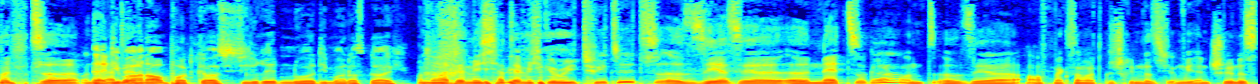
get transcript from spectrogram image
Und, äh, und, Ja, die hat er, machen auch einen Podcast, die reden nur, die machen das gleich. und dann hat er mich, hat er mich geretweetet, äh, sehr, sehr äh, nett sogar und äh, sehr aufmerksam hat geschrieben, dass ich irgendwie ein schönes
